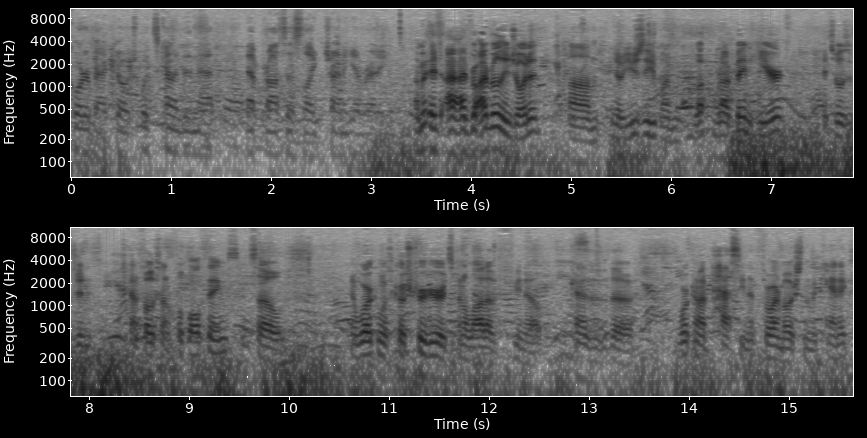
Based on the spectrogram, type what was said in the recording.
quarterback coach. What's kind of been that, that process like trying to get ready? I mean, it, I, I really enjoyed it. Um, you know, usually when, when I've been here, it's always been kind of focused on football things, and so. And working with Coach Kruger, it's been a lot of you know, kind of the, working on passing and throwing motion mechanics,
